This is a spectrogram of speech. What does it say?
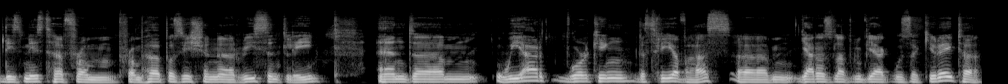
dismissed her from from her position uh, recently. And um, we are working, the three of us. Um, Jaroslav Lubiak was a curator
